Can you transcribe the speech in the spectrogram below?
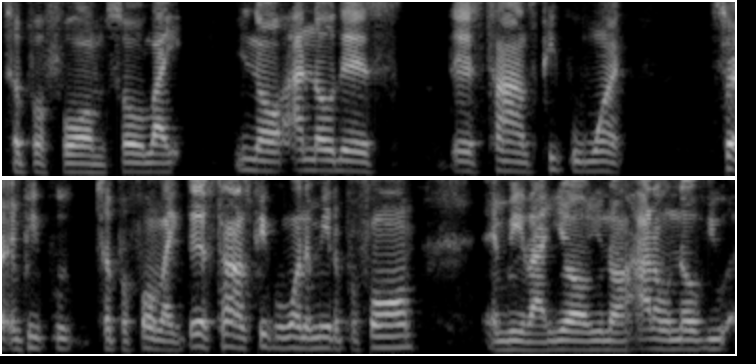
to perform. So like, you know, I know there's there's times people want certain people to perform. Like there's times people wanted me to perform and be like, yo, you know, I don't know if you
